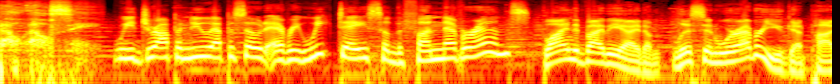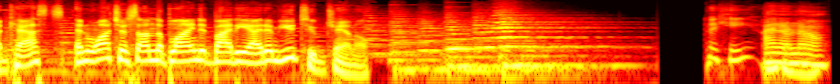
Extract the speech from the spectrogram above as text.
LLC. We drop a new episode every weekday, so the fun never ends. Blinded by the item. Listen wherever you get podcasts, and watch us on the Blinded by the Item YouTube channel. He? I don't know.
